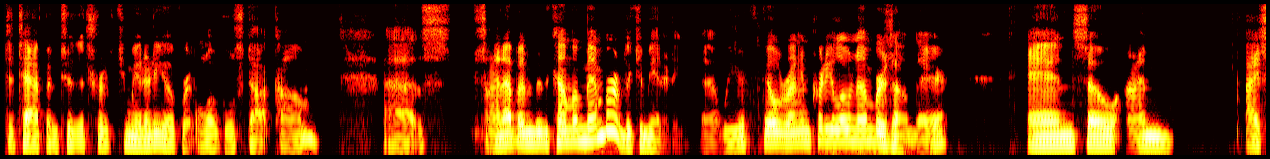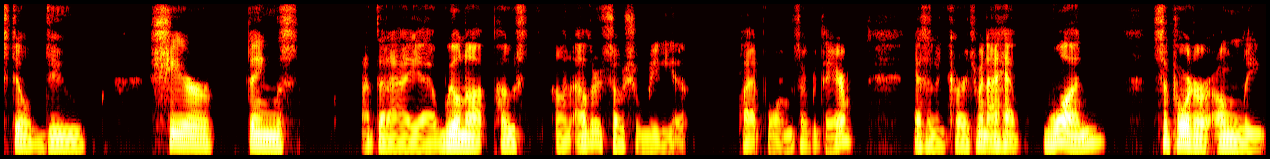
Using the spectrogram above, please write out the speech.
to Tapp Into the Truth community over at locals.com. Uh, sign up and become a member of the community. Uh, we are still running pretty low numbers on there, and so I'm I still do share things that I uh, will not post on other social media platforms over there as an encouragement. I have one supporter only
